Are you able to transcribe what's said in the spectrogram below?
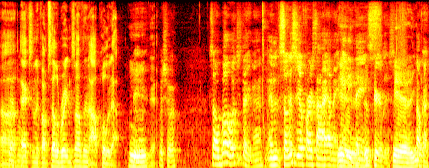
Uh, excellent. If I'm celebrating something, I'll pull it out. Mm-hmm. Yeah. For sure. So, Bo, what you think, man? And so this is your first time having anything this- peerless. Yeah, Okay.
